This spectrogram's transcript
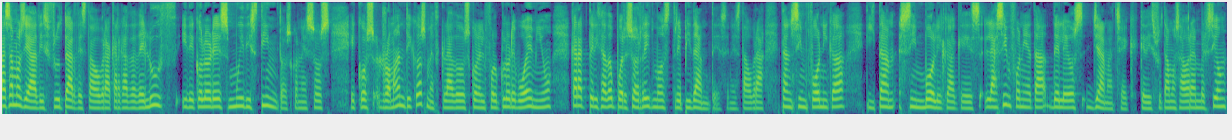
Pasamos ya a disfrutar de esta obra cargada de luz y de colores muy distintos, con esos ecos románticos mezclados con el folclore bohemio, caracterizado por esos ritmos trepidantes en esta obra tan sinfónica y tan simbólica que es la Sinfonieta de Leos Janacek, que disfrutamos ahora en versión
